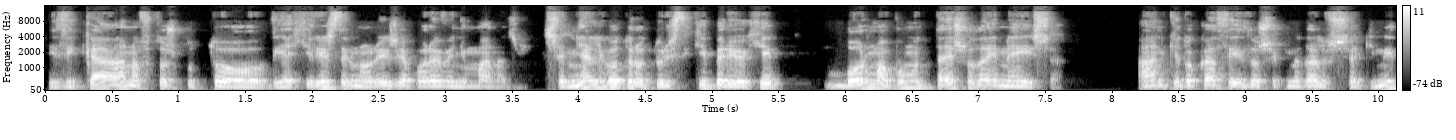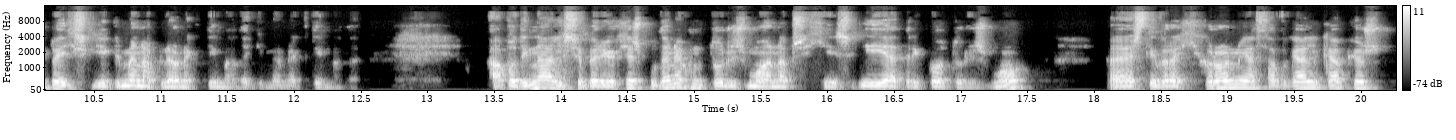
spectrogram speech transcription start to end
Ειδικά αν αυτός που το διαχειρίζεται γνωρίζει από revenue management. Σε μια λιγότερο τουριστική περιοχή μπορούμε να πούμε ότι τα έσοδα είναι ίσα αν και το κάθε είδος εκμετάλλευσης ακινήτου έχει συγκεκριμένα πλέον εκτήματα και μειονεκτήματα. Από την άλλη, σε περιοχές που δεν έχουν τουρισμό αναψυχής ή ιατρικό τουρισμό, ε, στη βραχυχρόνια θα βγάλει κάποιος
